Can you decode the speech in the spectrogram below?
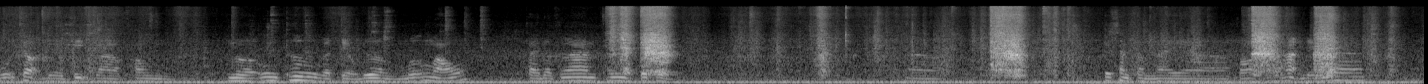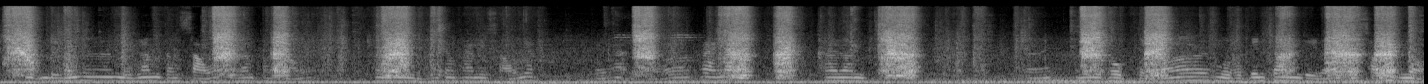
hỗ trợ điều trị và phòng ngừa ung thư và tiểu đường mỡ máu thải độc gan thanh lọc cơ thể. À, cái sản phẩm này à, có hạn đến hạn đến 15 tháng 6 15 tháng 6 26 nhé cái hạn có 2 năm 2 năm Đấy. một hộp của nó một hộp bên trong thì nó có 6 hộp nhỏ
